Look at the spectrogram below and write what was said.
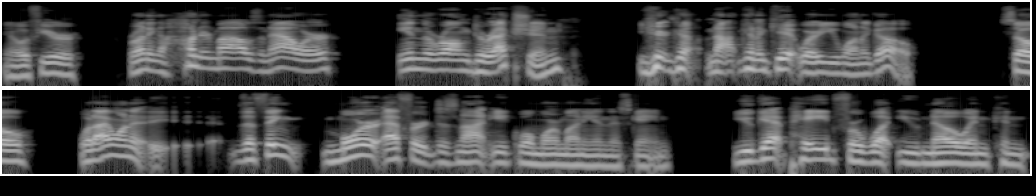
You know, if you're running 100 miles an hour in the wrong direction, you're not going to get where you want to go. So, what I want to, the thing, more effort does not equal more money in this game. You get paid for what you know and can,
